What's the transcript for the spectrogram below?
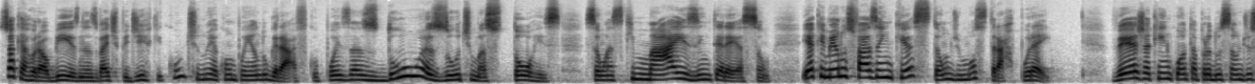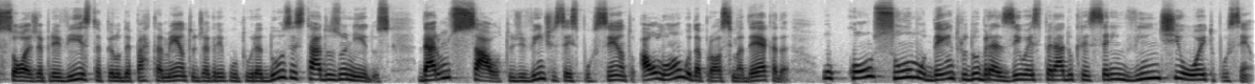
Só que a Rural Business vai te pedir que continue acompanhando o gráfico, pois as duas últimas torres são as que mais interessam e a que menos fazem questão de mostrar por aí. Veja que enquanto a produção de soja é prevista pelo Departamento de Agricultura dos Estados Unidos dar um salto de 26% ao longo da próxima década, o consumo dentro do Brasil é esperado crescer em 28%.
